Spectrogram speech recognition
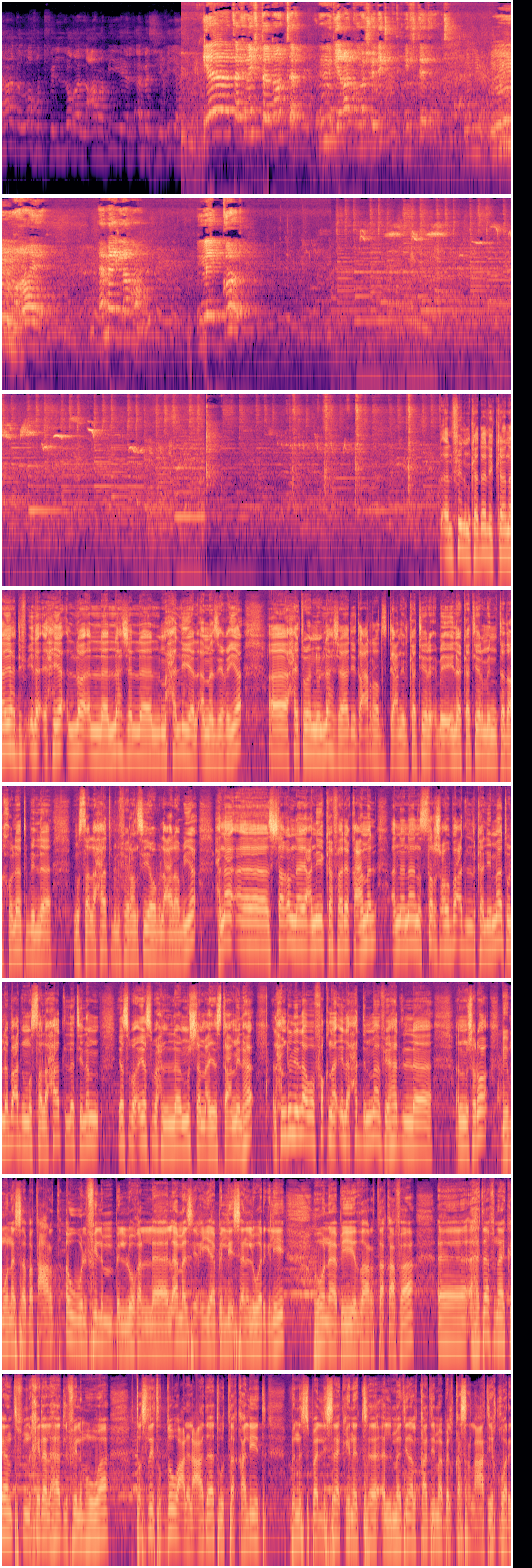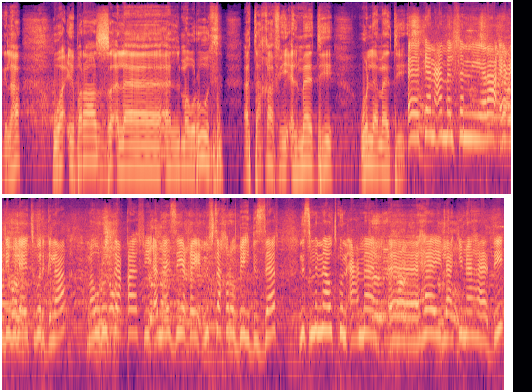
هذا اللفظ في اللغة العربية الأمازيغية. يا تكنيش تدونت نبي الفيلم كذلك كان يهدف إلى إحياء اللهجة المحلية الأمازيغية حيث أن اللهجة هذه تعرضت يعني الكثير إلى كثير من التدخلات بالمصطلحات بالفرنسية وبالعربية. إحنا اشتغلنا يعني كفريق عمل أننا نسترجع بعض الكلمات ولا بعض المصطلحات التي لم يصبح, يصبح المجتمع يستعملها. الحمد لله وفقنا إلى حد ما في هذا المشروع. بمناسبة عرض أول فيلم باللغة الأمازيغية باللسان الورقلي هنا بدار الثقافه اهدافنا كانت من خلال هذا الفيلم هو تسليط الضوء على العادات والتقاليد بالنسبة لساكنة المدينة القادمه بالقصر العتيق ورقلها وإبراز الموروث الثقافي المادي ولا مادي؟ كان عمل فني رائع لولاية ورقلة موروث ثقافي أمازيغي نفتخروا به بزاف. نتمناو تكون أعمال هايلة كما هذه.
